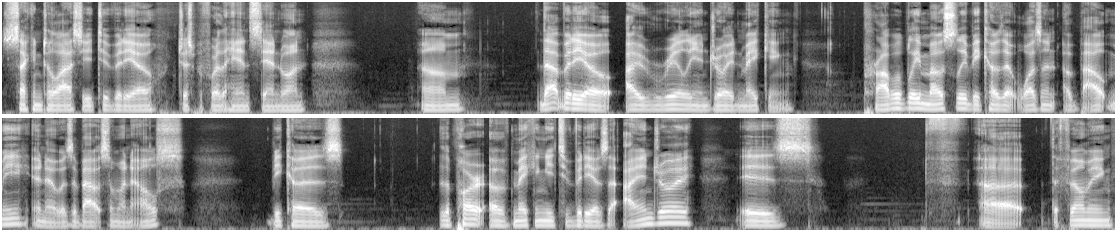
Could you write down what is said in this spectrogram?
second to last YouTube video, just before the handstand one, um, that video I really enjoyed making. Probably mostly because it wasn't about me and it was about someone else. Because the part of making YouTube videos that I enjoy is uh, the filming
